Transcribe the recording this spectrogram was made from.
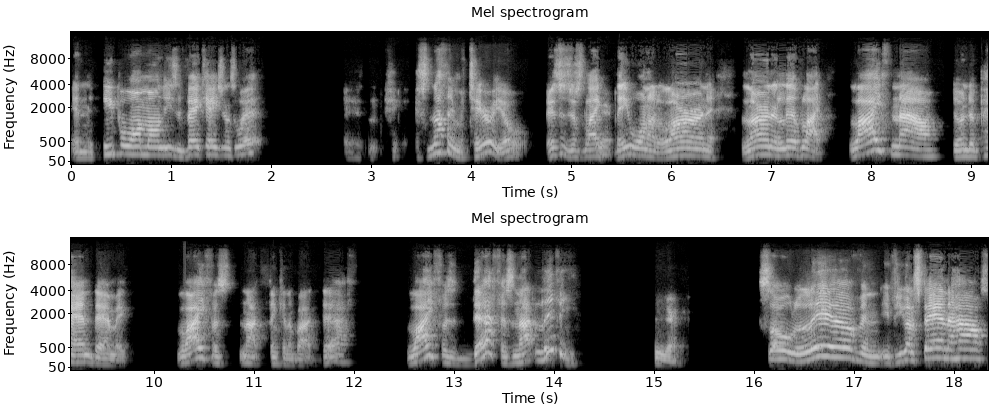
And the people I'm on these vacations with, it's nothing material. This is just like yeah. they want to learn, learn and live life. Life now during the pandemic, life is not thinking about death life is death is not living. Yeah. So live, and if you're gonna stay in the house,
